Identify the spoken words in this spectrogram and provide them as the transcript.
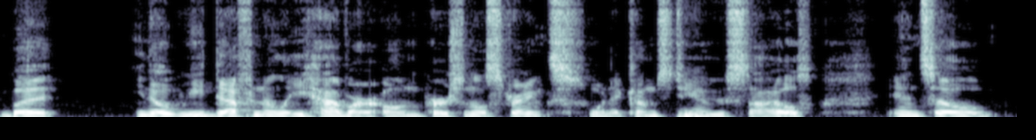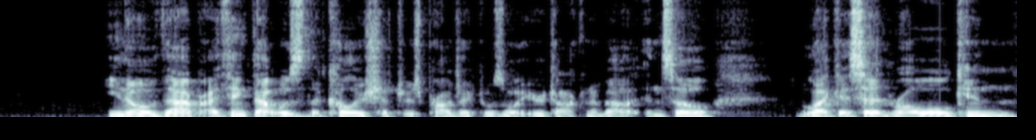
but you know we definitely have our own personal strengths when it comes to yeah. styles. And so you know that i think that was the color shifters project was what you're talking about. And so like i said raul can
